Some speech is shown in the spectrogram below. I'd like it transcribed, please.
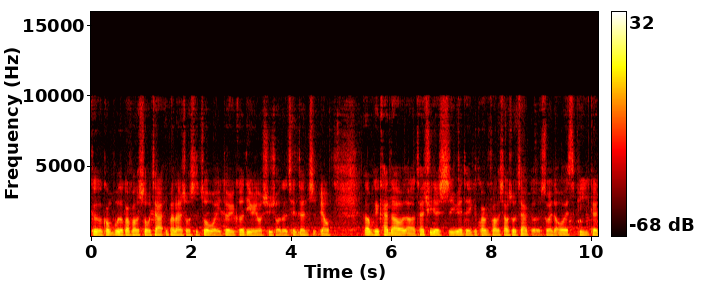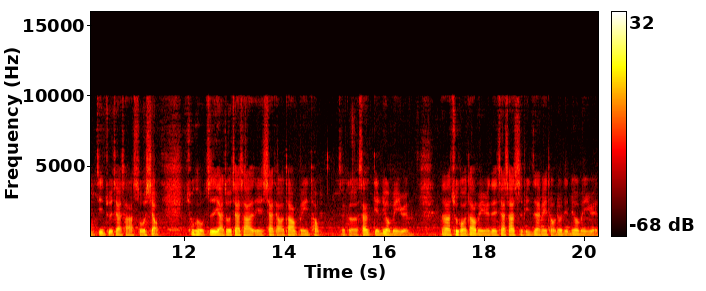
各个公布的官方售价，一般来说是作为对于各地原油需求的前瞻指标。那我们可以看到，呃，在去年十月的一个官方销售价格，所谓的 OSP 跟金主价差缩小，出口至亚洲价差也下调到每桶这个三点六美元。那出口到美元的价差持平在每桶六点六美元，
